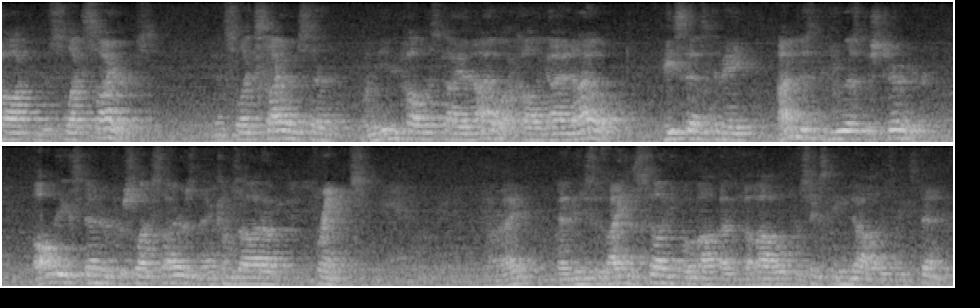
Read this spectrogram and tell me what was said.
talking to Select Sires. And Select Sires said, we need to call this guy in Iowa. I called the guy in Iowa. He says to me, I'm just the US distributor. All the extender for Select Sires and that comes out of France. All right? And he says, I can sell you a, a bottle for sixteen dollars an extender.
